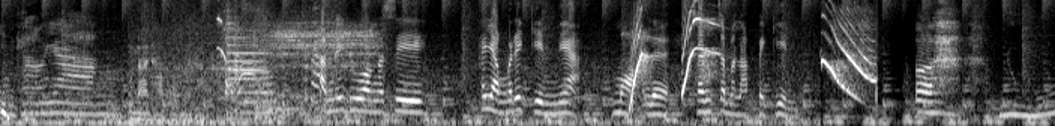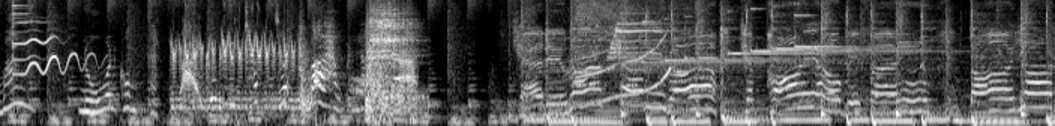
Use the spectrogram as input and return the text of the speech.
กินข้าวยังคุณนายถามผมไหมครับก็ถามในดวงอะสิ ถ้ายังไม่ได้กินเนี่ยเหมาะเลย ฉันจะมารับไปกิน เออหนูมั่ง หนูมันคงกัดสายที่ทับชือกบ้างนะแค่ได้รักแค่ได้รอ แค่พอใเอาไปฝัน ต่อยอด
